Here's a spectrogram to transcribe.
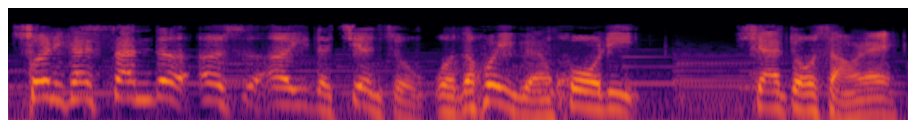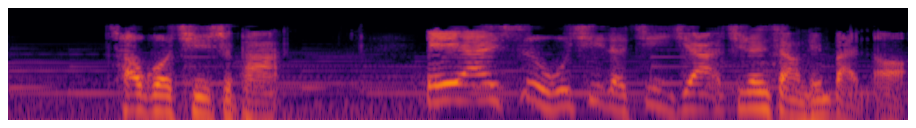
所以你看三热二四二一的建准，我的会员获利现在多少呢？超过七十趴。AI 伺服器的技嘉今天涨停板啊。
